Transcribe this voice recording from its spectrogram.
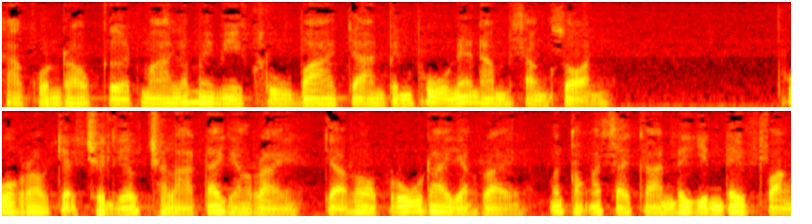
ถ้าคนเราเกิดมาแล้วไม่มีครูบาอาจารย์เป็นผู้แนะนำสั่งสอน พวกเราจะเฉลียวฉลาดได้อย่างไร จะรอบรู้ได้อย่างไร มันต้องอาศัยการได้ยินได้ฟัง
